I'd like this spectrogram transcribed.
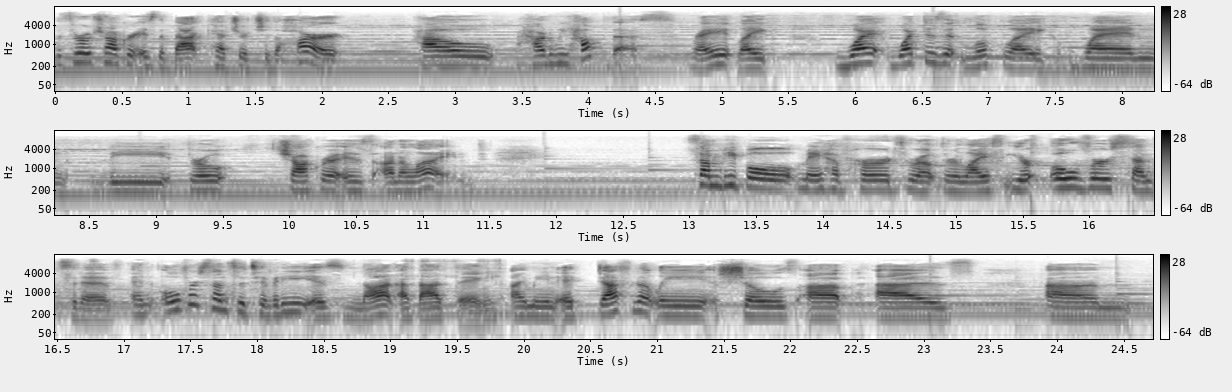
the throat chakra is the back catcher to the heart, how how do we help this right like what what does it look like when the throat chakra is unaligned some people may have heard throughout their life you're oversensitive and oversensitivity is not a bad thing i mean it definitely shows up as um,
